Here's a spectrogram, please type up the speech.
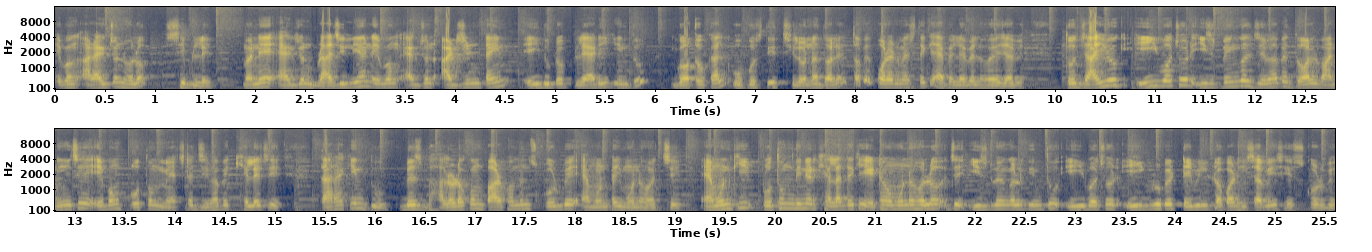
এবং আরেকজন হলো শিবলে। মানে একজন ব্রাজিলিয়ান এবং একজন আর্জেন্টাইন, এই দুটো প্লেয়ারই কিন্তু গতকাল উপস্থিত ছিল না দলে, তবে পরের ম্যাচ থেকে অ্যাভেলেবেল হয়ে যাবে। তো যাই হোক, এই বছর ইস্টবেঙ্গল যেভাবে দল বানিয়েছে এবং প্রথম ম্যাচটা যেভাবে খেলেছে, তারা কিন্তু বেশ ভালো রকম পারফরমেন্স করবে এমনটাই মনে হচ্ছে। এমনকি প্রথম দিনের খেলা দেখে এটাও মনে হলো যে ইস্টবেঙ্গল কিন্তু এই বছর এই গ্রুপের টেবিল টপার হিসাবেই শেষ করবে।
